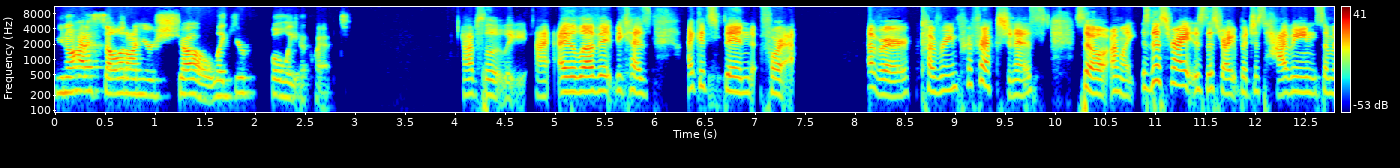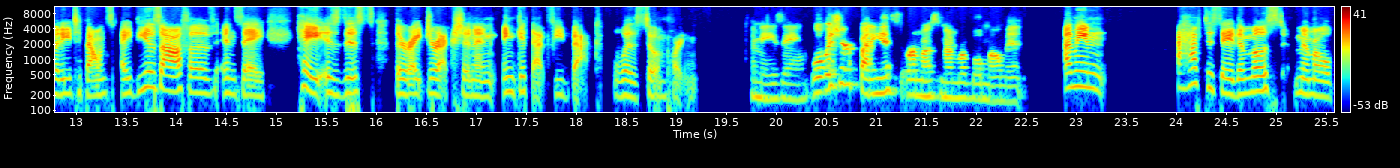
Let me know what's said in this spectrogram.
you know how to sell it on your show. Like you're fully equipped. Absolutely. I, I love it because I could spend forever covering perfectionist. So I'm like, is this right? Is this right? But just having somebody to bounce ideas off of and say, hey, is this the right direction? And, and get that feedback was so important. Amazing. What was your funniest or most memorable moment? I mean, I have to say the most memorable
